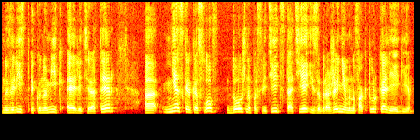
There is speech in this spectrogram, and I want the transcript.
«Нувелист экономик et литератер», а несколько слов должно посвятить статье изображения мануфактур коллегии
